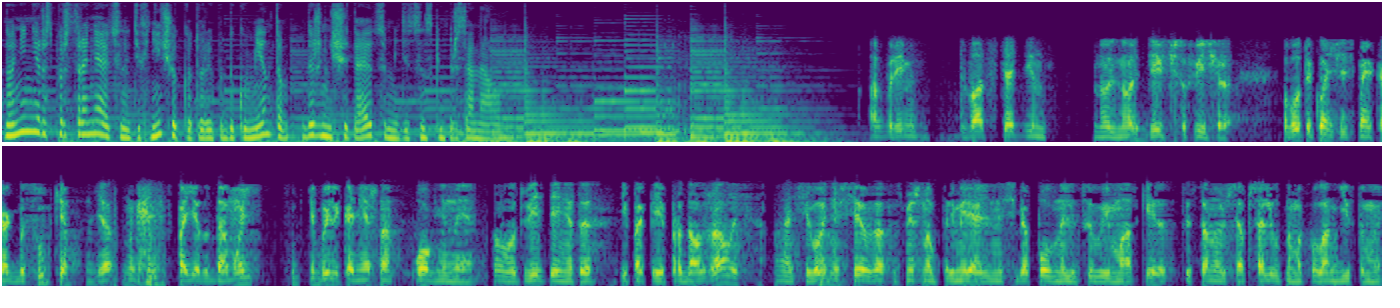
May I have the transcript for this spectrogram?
Но они не распространяются на техничек, которые по документам даже не считаются медицинским персоналом. Время 21.00, 9 часов вечера. Вот и кончились мои как бы сутки. Я наконец поеду домой. Сутки были, конечно, огненные. Вот весь день эта эпопея продолжалась. А сегодня все ужасно смешно примеряли на себя полнолицевые маски. Ты становишься абсолютным аквалангистом, и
